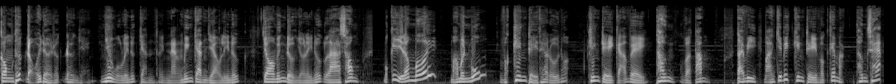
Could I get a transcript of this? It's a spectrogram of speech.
Công thức đổi đời rất đơn giản. Như một ly nước chanh thôi. Nặng miếng chanh vào ly nước. Cho miếng đường vào ly nước là xong. Một cái gì đó mới mà mình muốn và kiên trì theo đuổi nó. Kiên trì cả về thân và tâm. Tại vì bạn chỉ biết kiên trì vào cái mặt thân xác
